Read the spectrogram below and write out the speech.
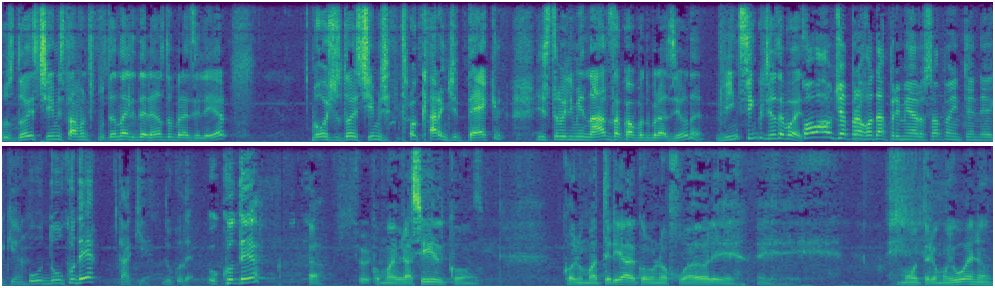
Os dois times estavam disputando a liderança do brasileiro. Hoje os dois times já trocaram de técnico e estão eliminados da Copa do Brasil, né? 25 dias depois. Qual áudio é pra rodar primeiro, só pra eu entender aqui? O do Cudê. Tá aqui. Do Cudê. O Cudê, como es Brasil, con, con un material, con unos jugadores eh, muy pero muy buenos.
